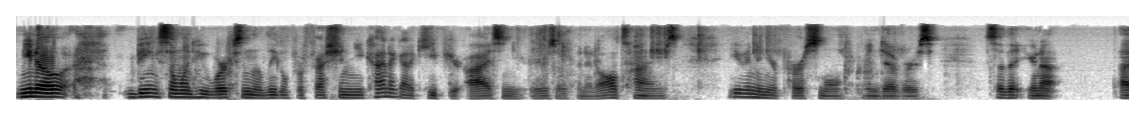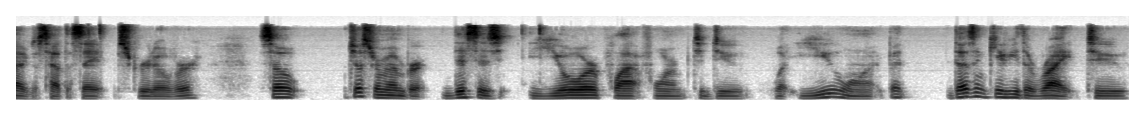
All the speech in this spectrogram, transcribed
you know, being someone who works in the legal profession, you kind of got to keep your eyes and your ears open at all times even in your personal endeavors, so that you're not, I just have to say it, screwed over. So just remember, this is your platform to do what you want, but doesn't give you the right to,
